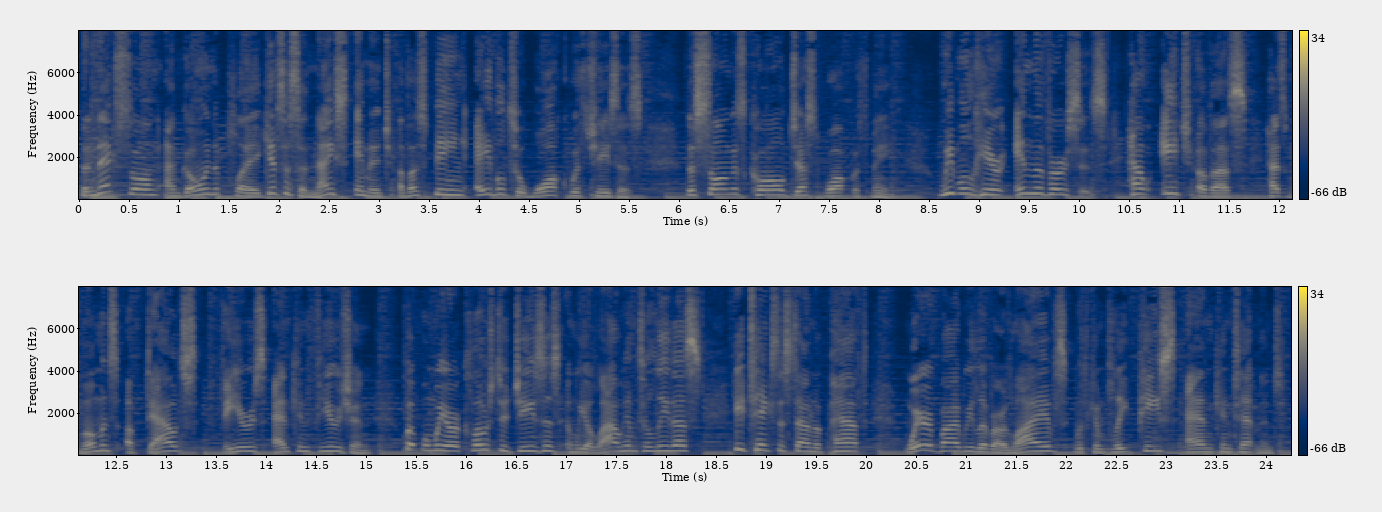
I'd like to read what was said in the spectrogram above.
The next song I'm going to play gives us a nice image of us being able to walk with Jesus. The song is called Just Walk With Me. We will hear in the verses how each of us has moments of doubts, fears, and confusion. But when we are close to Jesus and we allow Him to lead us, He takes us down a path whereby we live our lives with complete peace and contentment.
